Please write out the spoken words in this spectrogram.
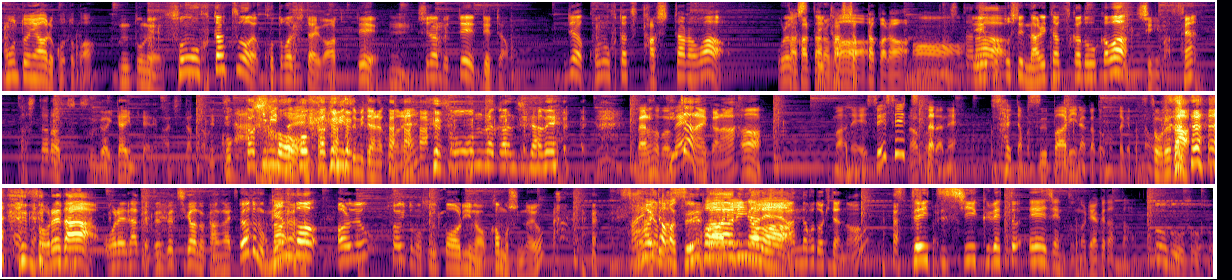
本当にある言葉？うんとねその2つは言葉自体があってうん。調べて出たの。じゃあこの2つ足したらは俺が勝手に足しちゃったから英語として成り立つかどうかは知りません。足したら頭痛が痛いみたいな感じになったの。ね国家機密。国家機密みたいなことね。そんな感じだね。なるほどね。いいんじゃないかな。うんまあね SSA っつったらね埼玉スーパーアリーナかと思ったけどねそれだ。それだ。俺なんか全然違うの考えてた。いやでも現場あ。れだよ。埼玉スーパーアリーナかもしんないよ。埼玉スーパーアリーナではあんなこと起きたの？ステイツシークレットエージェントの略だったの。そうそうそうそう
